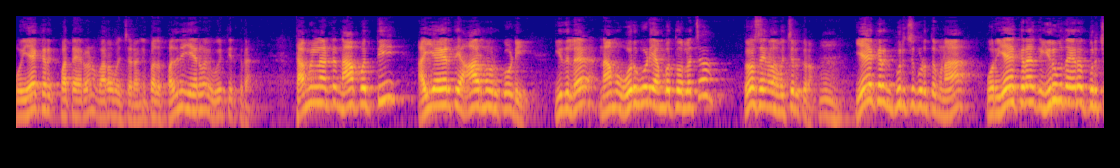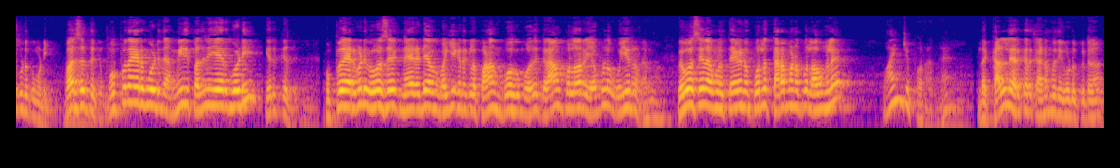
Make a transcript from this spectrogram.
ஒரு ஏக்கருக்கு பத்தாயிரம் ரூபாய் வர வச்சுறாங்க. இப்ப அதை பதினையாயிரம் ரூபாய் உயர்த்தி இருக்கிறாங்க தமிழ்நாட்டு நாற்பத்தி ஐயாயிரத்தி அறுநூறு கோடி. இதுல நாம ஒரு கோடி ஐம்பத்தோரு லட்சம் விவசாய நிலம் வச்சிருக்கிறோம். ஏக்கருக்கு பிரிச்சு கொடுத்தோம்னா ஒரு ஏக்கராக்கு இருபதாயிரம் ரூபாய் பிரிச்சு கொடுக்க முடியும் வருஷத்துக்கு. முப்பதாயிரம் கோடி தான். மீதி பதினையாயிரம் கோடி இருக்குது. முப்பதாயிரம் கோடி விவசாயிக்கு நேரடியாக அவங்க வங்கி கணக்குல பணம் போகும்போது கிராம பொருளாதாரம் எவ்வளவு உயரும். விவசாயிகள் அவங்களுக்கு தேவையான பொருள் தரமான பொருள் அவங்களே வாங்கிக்க போறாங்க. இந்த கல் இறக்கறதுக்கு அனுமதி கொடுக்கட்டும்.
